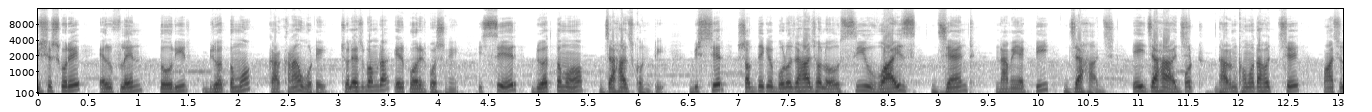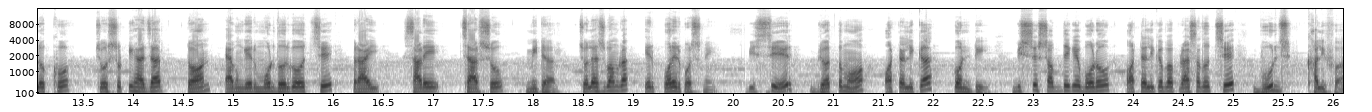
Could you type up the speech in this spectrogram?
বিশেষ করে এরোপ্লেন তৈরির বৃহত্তম কারখানাও বটে। চলে আসব আমরা এর পরের প্রশ্নে। বিশ্বের বৃহত্তম জাহাজ কোনটি? বিশ্বের সবথেকে বড় জাহাজ হলো সি ওয়াইজ জ্যান্ট নামে একটি জাহাজ। এই জাহাজ ধারণ ক্ষমতা হচ্ছে পাঁচ লক্ষ চৌষট্টি হাজার টন এবং এর মোট দৈর্ঘ্য হচ্ছে প্রায় সাড়ে চারশো মিটার। চলে আসব আমরা এর পরের প্রশ্নে। বিশ্বের বৃহত্তম অট্টালিকা কোনটি? বিশ্বের সবথেকে বড় অট্টালিকা বা প্রাসাদ হচ্ছে বুর্জ খালিফা।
